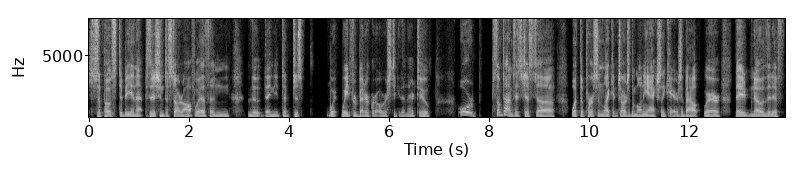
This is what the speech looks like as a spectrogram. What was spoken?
supposed to be in that position to start off with, and the, they need to just wait, wait for better growers to get in there too, or sometimes it's just uh what the person like in charge of the money actually cares about where they know that if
